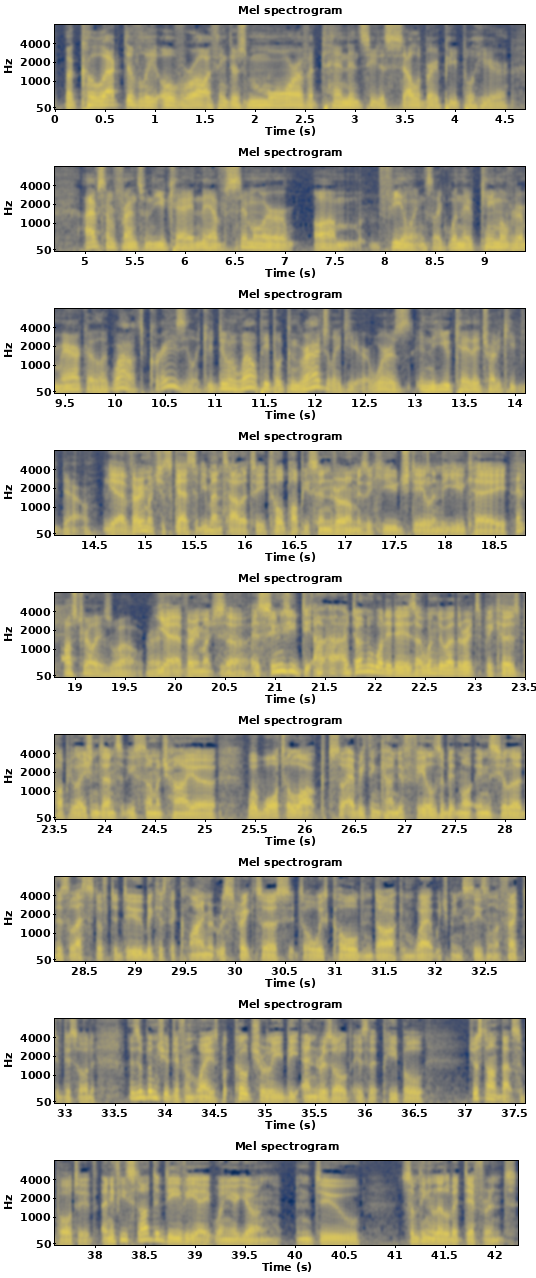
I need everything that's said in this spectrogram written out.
But collectively, overall, I think there's more of a tendency to celebrate people here. I have some friends from the UK, and they have similar um, feelings. Like when they came over to America, like, "Wow, it's crazy! Like you're doing well. People congratulate here." Whereas in the UK, they try to keep you down, Yeah, very much a scarcity mentality. Tall poppy syndrome is a huge deal in the UK. and Australia as well, right? Yeah, very much so. As soon as you, de- I, I don't know what it is. I wonder whether it's because population density is so much higher. We're waterlocked, so everything kind of feels a bit more insular. There's less stuff to do because the climate restricts us. It's always cold and dark and wet, which means seasonal affective disorder. There's a bunch of different ways, but culturally, the end result is that people just aren't that supportive. And if you start to deviate when you're young and do something a little bit different,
